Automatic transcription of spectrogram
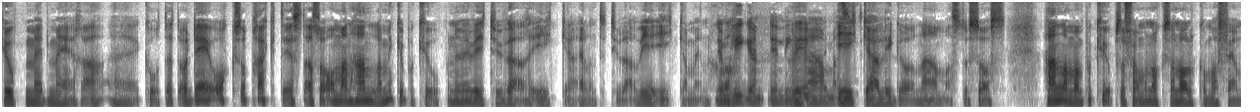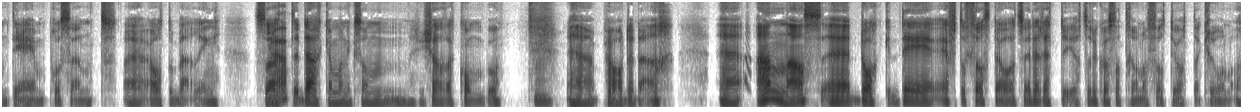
Coop med mera-kortet. och det är också praktiskt. Alltså om man handlar mycket på Coop, nu är vi tyvärr ICA, eller inte tyvärr, vi är ICA-människor. De ligger, den ligger närmast. ICA ligger närmast hos oss. Handlar man på Coop så får man också 0,51 procent eh, återbäring. Så ja. att där kan man liksom köra kombo mm. eh, på det där. Eh, annars, eh, dock, det, efter första året så är det rätt dyrt, så det kostar 348 kronor.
